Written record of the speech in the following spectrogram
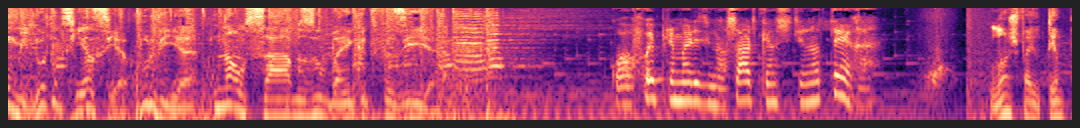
Um minuto de ciência por dia não sabes o bem que te fazia. Qual foi o primeiro dinossauro que existiu na Terra? Longe vai o tempo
